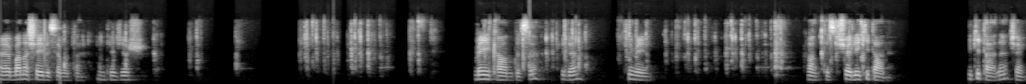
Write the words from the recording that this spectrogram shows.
Ee, bana şey dese burada, integer male count dese, bir de female count dese. Şöyle iki tane. İki tane şey.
